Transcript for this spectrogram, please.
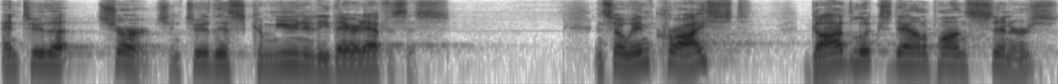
and to the church and to this community there at Ephesus. And so in Christ, God looks down upon sinners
